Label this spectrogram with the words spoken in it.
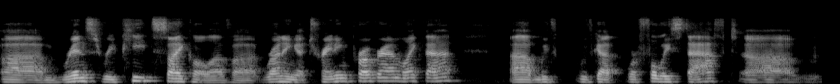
um, rinse, repeat cycle of uh, running a training program like that. Uh, we've we've got we're fully staffed um,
